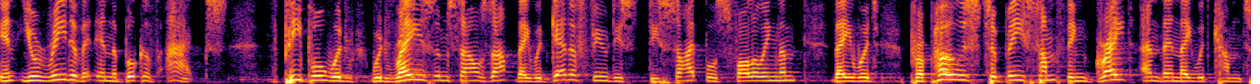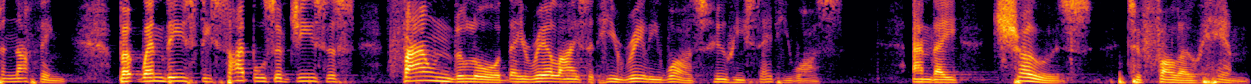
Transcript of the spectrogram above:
in, you read of it in the book of Acts people would, would raise themselves up. They would get a few dis- disciples following them. They would propose to be something great and then they would come to nothing. But when these disciples of Jesus found the Lord, they realized that he really was who he said he was. And they chose to follow him.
